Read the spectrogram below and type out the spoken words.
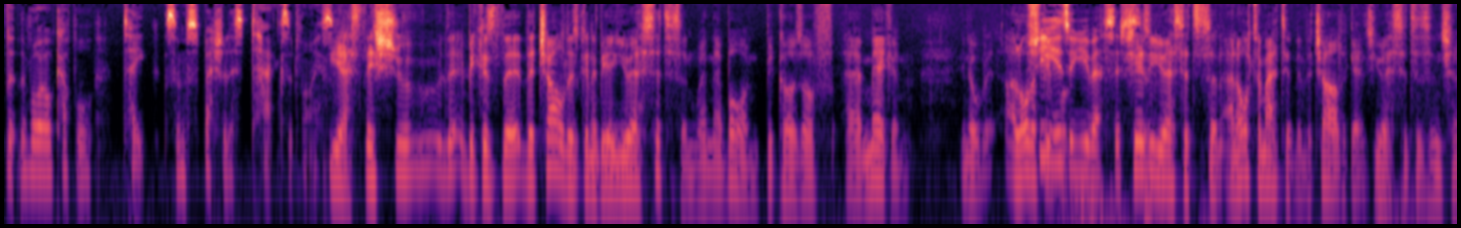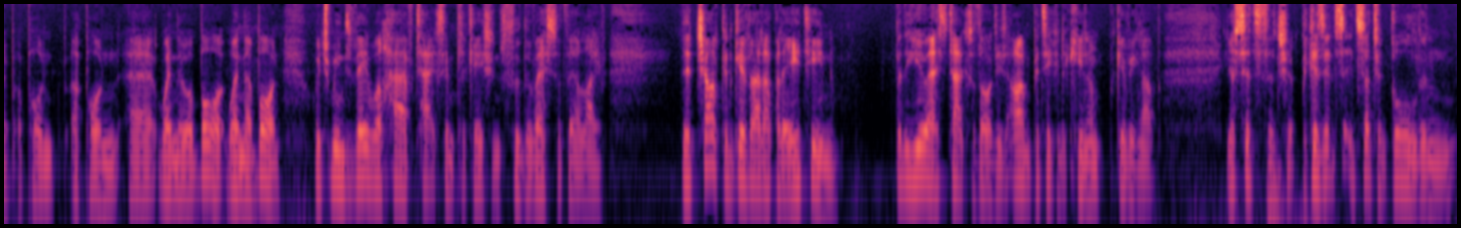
that the royal couple take some specialist tax advice. Yes, they should because the the child is going to be a U.S. citizen when they're born because of uh, Meghan. You know, a lot of She people, is a US citizen. She is a U.S. citizen, and automatically the child gets U.S. citizenship upon upon uh, when they were born when they're born, which means they will have tax implications through the rest of their life. The child could give that up at 18, but the U.S. tax authorities aren't particularly keen on giving up your citizenship because it's it's such a golden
